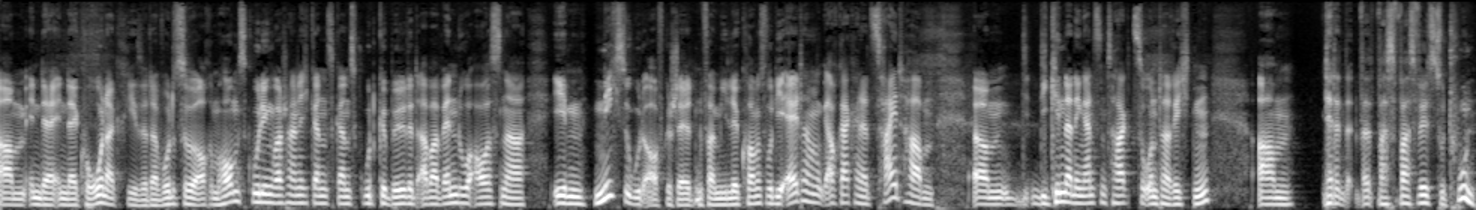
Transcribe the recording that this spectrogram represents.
ähm, in der in der Corona-Krise. Da wurdest du auch im Homeschooling wahrscheinlich ganz ganz gut gebildet. Aber wenn du aus einer eben nicht so gut aufgestellten Familie kommst, wo die Eltern auch gar keine Zeit haben, ähm, die, Kinder den ganzen Tag zu unterrichten, ähm, ja, was, was willst du tun?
